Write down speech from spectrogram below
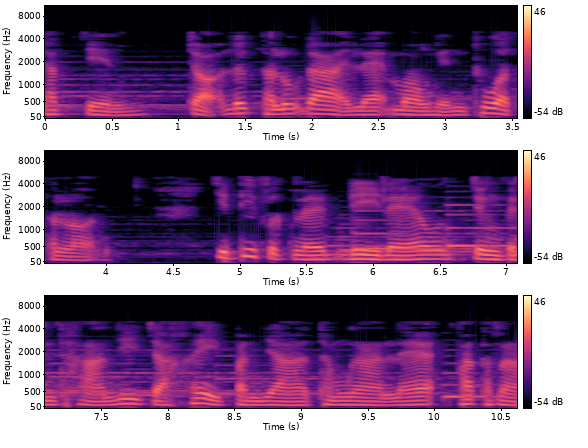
ชัดเจน เจาะลึกทะลุได้และมองเห็นทั่วตลอด จิตที่ฝึกเลยดีแล้วจึงเป็นฐานที่จะให้ปัญญาทำงานและพัฒนา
